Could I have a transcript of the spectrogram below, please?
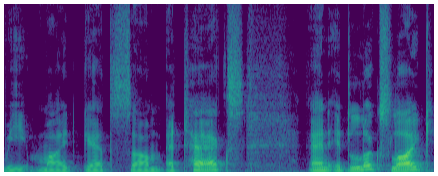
we might get some attacks. And it looks like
